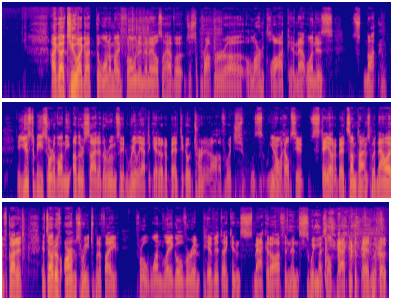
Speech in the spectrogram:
I got two. I got the one on my phone, and then I also have a just a proper uh, alarm clock, and that one is not. It used to be sort of on the other side of the room, so you'd really have to get out of bed to go turn it off, which was you know helps you stay out of bed sometimes. But now I've got it. It's out of arm's reach, but if I throw one leg over and pivot, I can smack it off and then swing myself back into bed without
